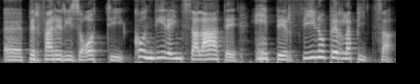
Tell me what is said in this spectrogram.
eh, per fare risotti, condire insalate e perfino per la pizza.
